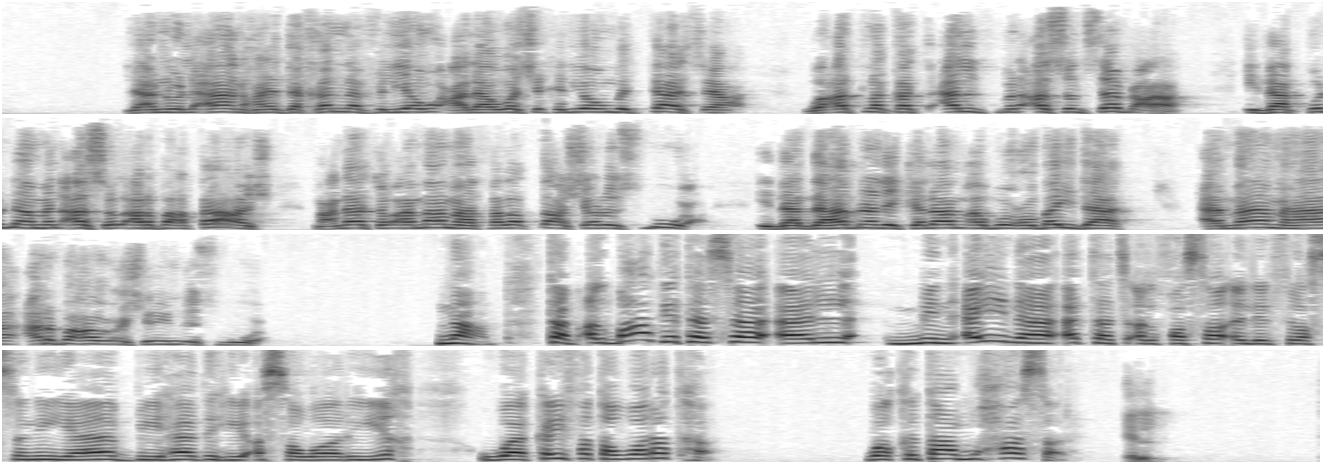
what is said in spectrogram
لأنه الآن إحنا دخلنا في اليوم على وشك اليوم التاسع وأطلقت ألف من أصل سبعة. إذا قلنا من أصل 14 معناته أمامها 13 أسبوع. إذا ذهبنا لكلام أبو عبيدة أمامها 24 أسبوع. نعم. طيب البعض يتساءل من أين أتت الفصائل الفلسطينية بهذه الصواريخ وكيف طورتها؟ والقطاع محاصر.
